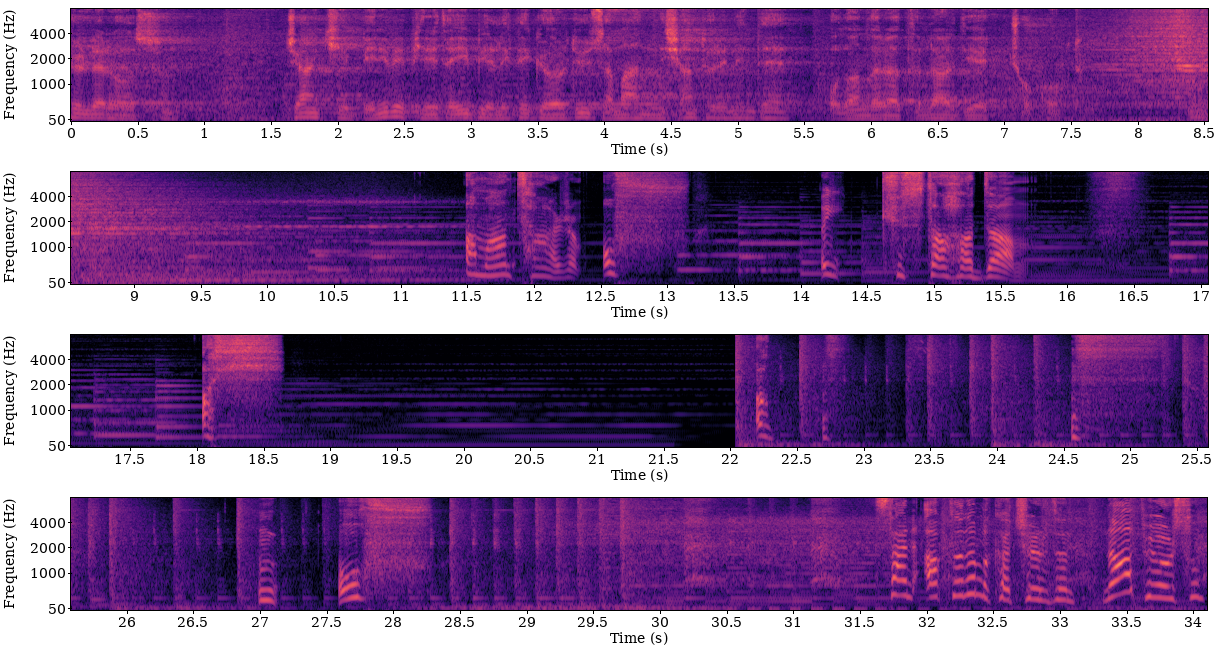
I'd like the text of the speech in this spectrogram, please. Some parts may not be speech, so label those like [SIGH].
Şükürler olsun. Canki beni ve Pirita'yı birlikte gördüğü zaman nişan töreninde olanları hatırlar diye çok korktum. Aman tanrım. Of. Ay küstah adam. Ay. Ay. Of. Sen aklını mı kaçırdın? Ne yapıyorsun?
